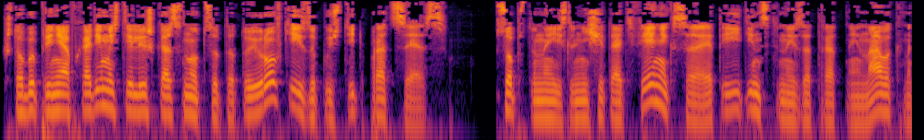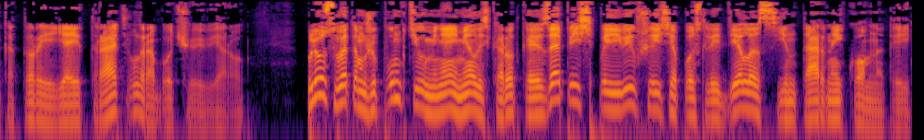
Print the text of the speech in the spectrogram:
чтобы при необходимости лишь коснуться татуировки и запустить процесс. Собственно, если не считать Феникса, это единственный затратный навык, на который я и тратил рабочую веру. Плюс в этом же пункте у меня имелась короткая запись, появившаяся после дела с янтарной комнатой.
